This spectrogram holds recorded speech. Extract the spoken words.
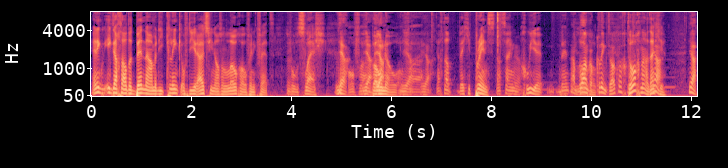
En ik, ik dacht altijd bandnamen die klinken of die eruit zien als een logo, vind ik vet. Bijvoorbeeld Slash Ja. of eh, ja, Bono. ja, Of, ja, eh, ja. Ik dacht dat, weet je, Prince. Dat zijn Ja. goede band Nou, Blanco klinkt ook wel goed. Toch? Nou, dank Ja. je.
